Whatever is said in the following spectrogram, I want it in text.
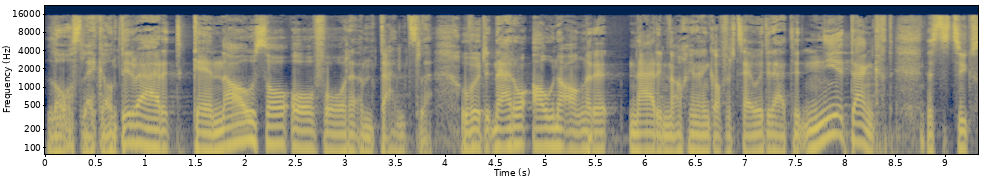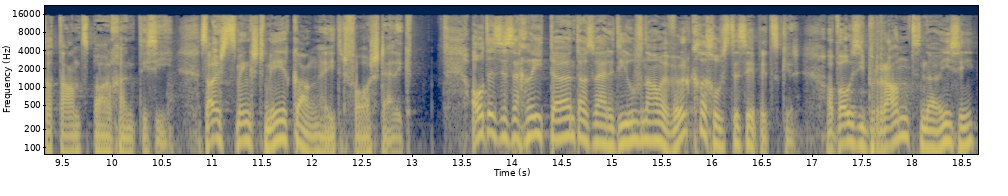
loslegen. Und ihr wäret genau so auch vorne am Tänzeln. Und würdet dann auch allen anderen näher im Nachhinein erzählen, ihr hättet nie gedacht, dass das Zeug so tanzbar könnte sein. So ist es zumindest mir gegangen in der Vorstellung. Oder dass es ein bisschen tönt, als wären die Aufnahmen wirklich aus den 70er. Obwohl sie brandneu sind,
